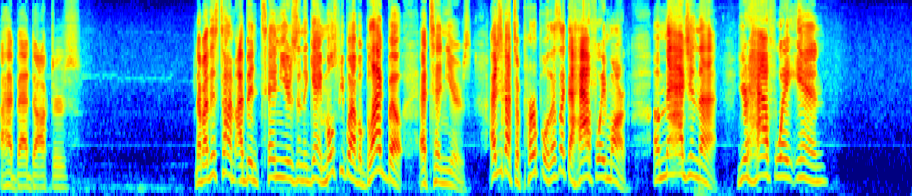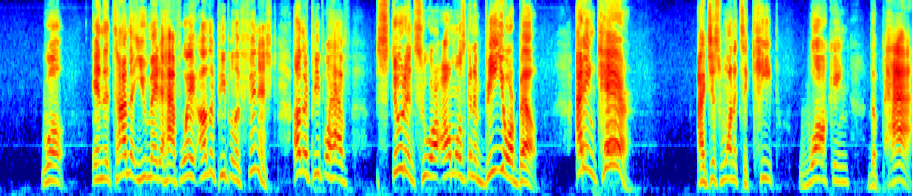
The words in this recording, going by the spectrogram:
I had bad doctors. Now, by this time, I've been 10 years in the game. Most people have a black belt at 10 years. I just got to purple. That's like the halfway mark. Imagine that. You're halfway in. Well, in the time that you made it halfway, other people have finished. Other people have students who are almost going to be your belt. I didn't care. I just wanted to keep walking the path.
